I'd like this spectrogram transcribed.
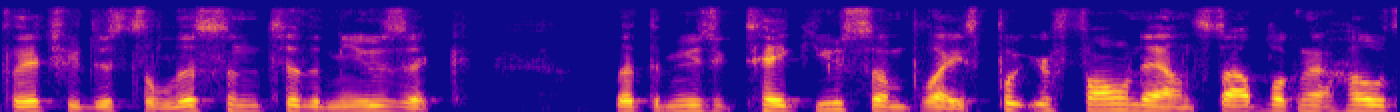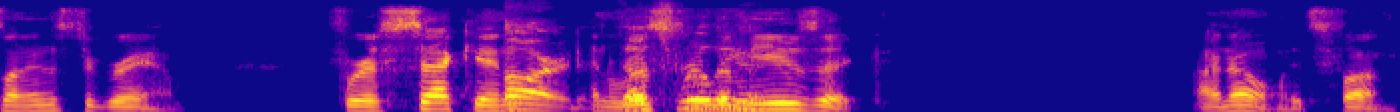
to get you just to listen to the music. Let the music take you someplace. Put your phone down. Stop looking at hoes on Instagram for a second Hard. and That's listen to the music. I know it's fun,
